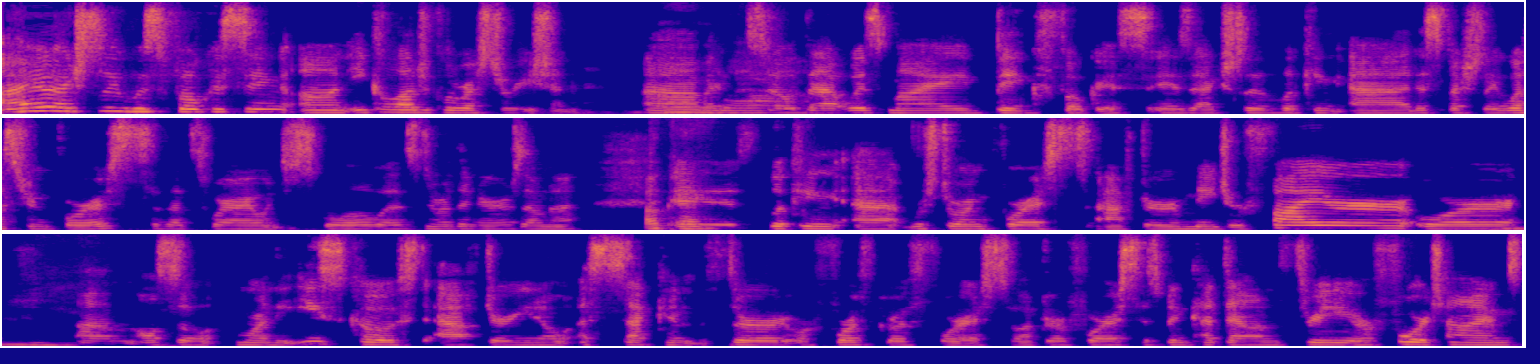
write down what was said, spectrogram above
I actually was focusing on ecological restoration. Um, oh, and so that was my big focus is actually looking at especially western forests so that's where i went to school was northern arizona okay is looking at restoring forests after major fire or mm. um, also more on the east coast after you know a second third or fourth growth forest so after a forest has been cut down three or four times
